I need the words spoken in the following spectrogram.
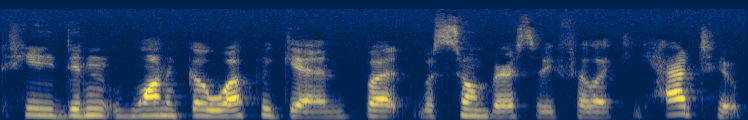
he didn't want to go up again, but was so embarrassed that he felt like he had to.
